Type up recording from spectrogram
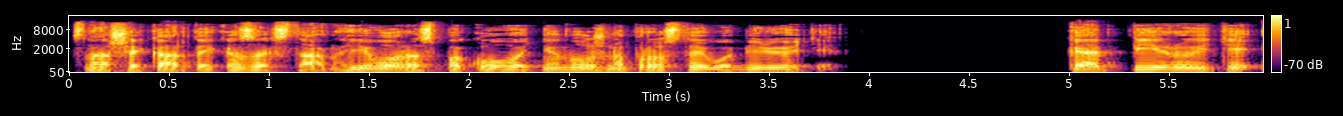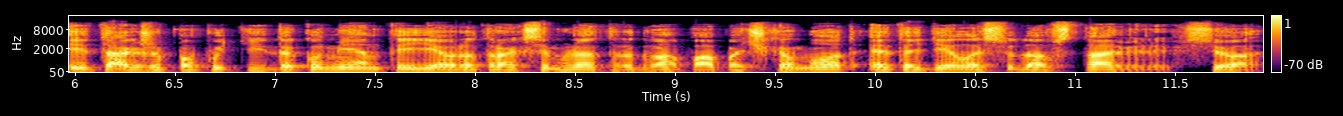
с нашей картой Казахстана. Его распаковывать не нужно, просто его берете. Копируете и также по пути документы, Евротрак Симулятор 2, папочка мод, это дело сюда вставили. Все,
